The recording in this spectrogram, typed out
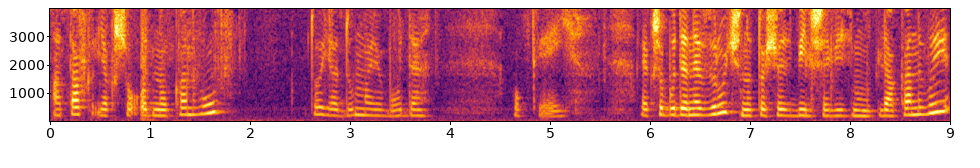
А так, якщо одну канву, то я думаю, буде окей. Якщо буде незручно, то щось більше візьму для канви,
